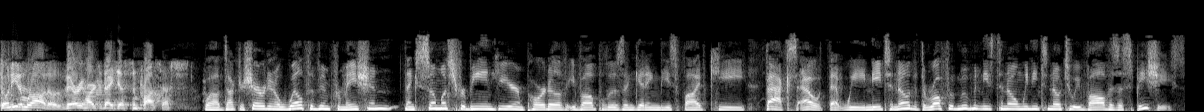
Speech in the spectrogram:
Don't eat them raw, though. Very hard to digest and process. Well, Dr. Sheridan, a wealth of information. Thanks so much for being here and part of Evolve Palooza and getting these five key facts out that we need to know, that the raw food movement needs to know, and we need to know to evolve as a species.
